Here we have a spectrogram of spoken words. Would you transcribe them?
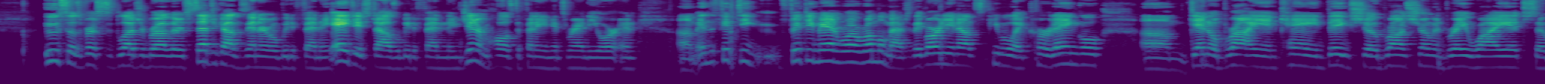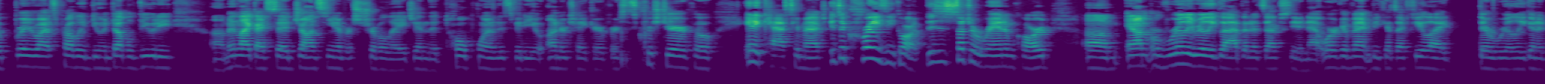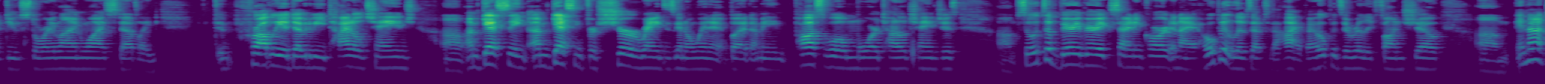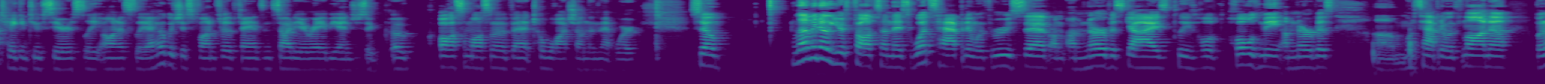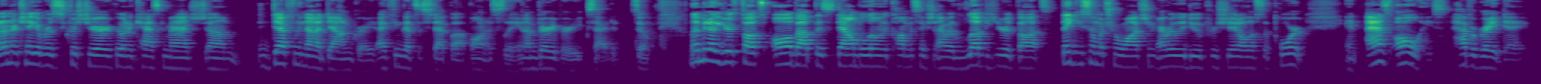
Usos versus Bludgeon Brothers. Cedric Alexander will be defending. AJ Styles will be defending. Jinder Mahal is defending against Randy Orton. Um, in the 50, 50 man Royal Rumble match, they've already announced people like Kurt Angle, um, Daniel Bryan, Kane, Big Show, Braun Strowman, Bray Wyatt. So Bray Wyatt's probably doing double duty. Um, and like I said, John Cena versus Triple H, and the whole point of this video, Undertaker versus Chris Jericho in a casket match. It's a crazy card. This is such a random card, um, and I'm really, really glad that it's actually a network event because I feel like they're really gonna do storyline wise stuff, like probably a WWE title change. Uh, I'm guessing. I'm guessing for sure Reigns is gonna win it, but I mean, possible more title changes. Um, so it's a very, very exciting card, and I hope it lives up to the hype. I hope it's a really fun show um, and not taken too seriously, honestly. I hope it's just fun for the fans in Saudi Arabia and just a, a awesome, awesome event to watch on the network. So, let me know your thoughts on this. What's happening with Rusev? I'm, I'm nervous, guys. Please hold hold me. I'm nervous. Um, what's happening with Lana? But Undertaker versus Chris Jericho in a casket match, um, definitely not a downgrade. I think that's a step up, honestly, and I'm very, very excited. So let me know your thoughts all about this down below in the comment section. I would love to hear your thoughts. Thank you so much for watching. I really do appreciate all the support. And as always, have a great day.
